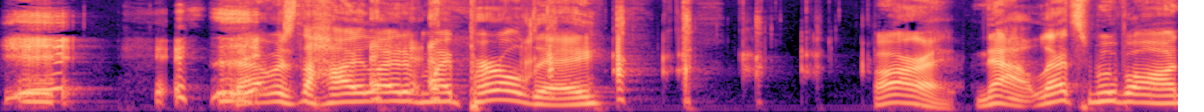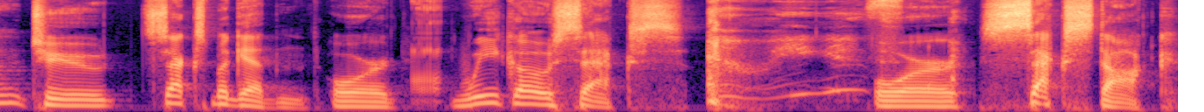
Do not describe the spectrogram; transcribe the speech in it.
that was the highlight of my Pearl Day. All right. Now let's move on to Sex Mageddon or Weeko Sex or Sex Stock.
